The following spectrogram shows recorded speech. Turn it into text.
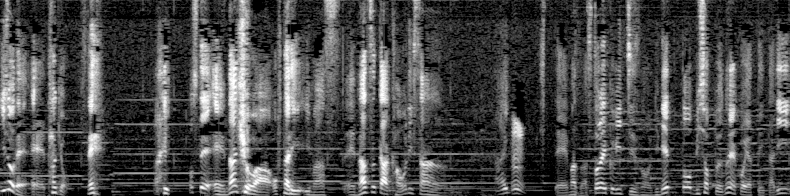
以上で、えー他行ですね。はい。そして、えー、な行はお二人います。えー、なずかかおりさん。はい。うん。えーまずはストライクウィッチーズのリネット・ビショップの役をやっていたり、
